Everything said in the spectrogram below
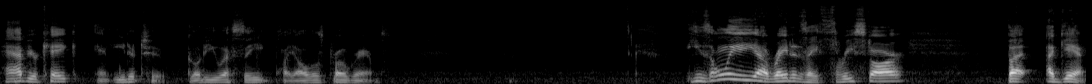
Have your cake and eat it too. Go to USC, play all those programs. He's only uh, rated as a three star, but again,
